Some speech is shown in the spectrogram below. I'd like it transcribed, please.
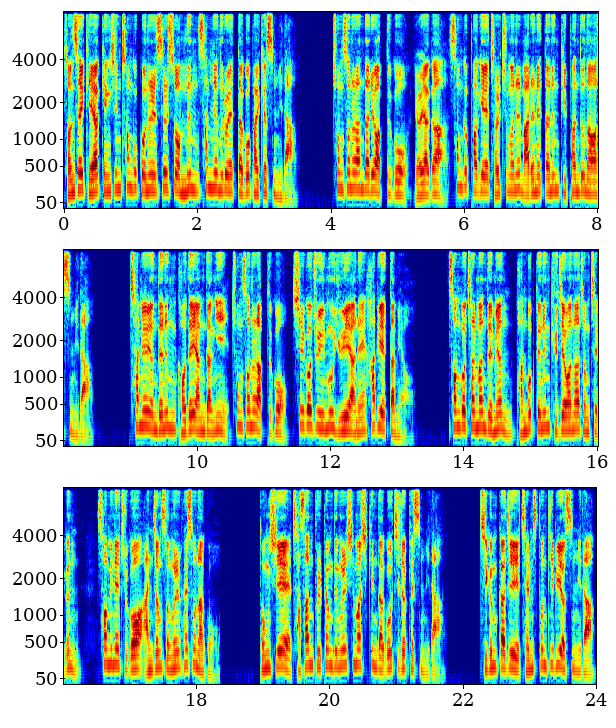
전세 계약 갱신 청구권을 쓸 수 없는 3년으로 했다고 밝혔습니다. 총선을 한 달여 앞두고 여야가 성급하게 절충안을 마련했다는 비판도 나왔습니다. 참여연대는 거대 양당이 총선을 앞두고 실거주 의무 유예안에 합의했다며 선거철만 되면 반복되는 규제 완화 정책은 서민의 주거 안정성을 훼손하고 동시에 자산 불평등을 심화시킨다고 지적했습니다. 지금까지 잼스톤TV였습니다.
